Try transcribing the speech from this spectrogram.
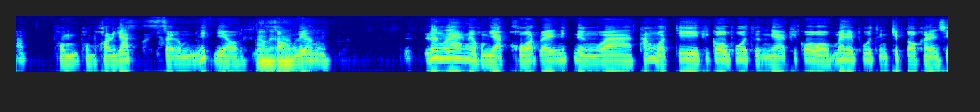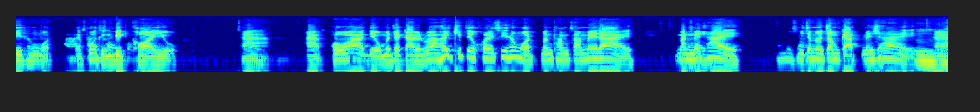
รับผมผมขออนุญาตเสริมนิดเดียวเอาเลยสองครับเรื่อง เรื่องแรกเนี่ยผมอยาก quote ไว้นิดนึงว่าทั้งหมดที่พี่โก้พูดถึงเนี่ยพี่โก้ไม่ได้พูดถึงคริปโตเคอร์เรนซีทั้งหมดอ่าแต่พูดถึงใช่บิตคอยน์อยู่ใช่อ่า อ่า เพราะว่าเดี๋ยวมันจะกลายเป็นว่าเฮ้ยคริปโตเคอร์เรนซีทั้งหมดมันทำซ้ำไม่ได้ มันไม่ใช่ไม่ใช่มีจำนวนจำกัดไม่ใช่อืมอ่า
